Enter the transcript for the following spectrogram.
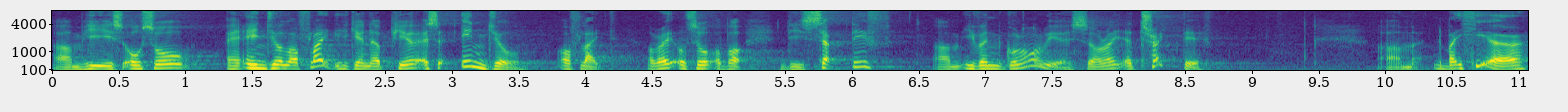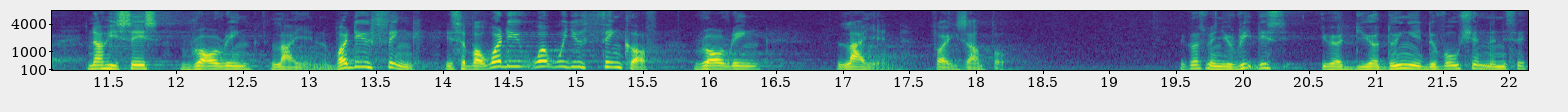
um, he is also an angel of light. He can appear as an angel of light. All right? Also about deceptive, um, even glorious. All right? Attractive. Um, but here, now he says roaring lion. What do you think it's about? What, do you, what would you think of roaring lion, for example? Because when you read this, you're, you're doing a devotion and you say,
